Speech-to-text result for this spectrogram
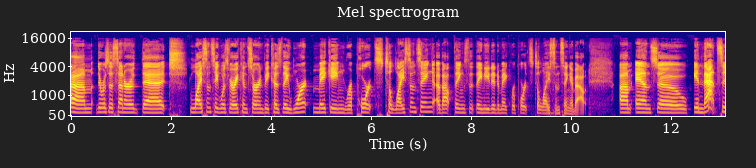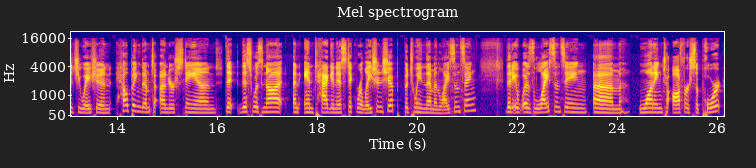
um, there was a center that licensing was very concerned because they weren't making reports to licensing about things that they needed to make reports to licensing about. Um, and so, in that situation, helping them to understand that this was not an antagonistic relationship between them and licensing, that it was licensing um, wanting to offer support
